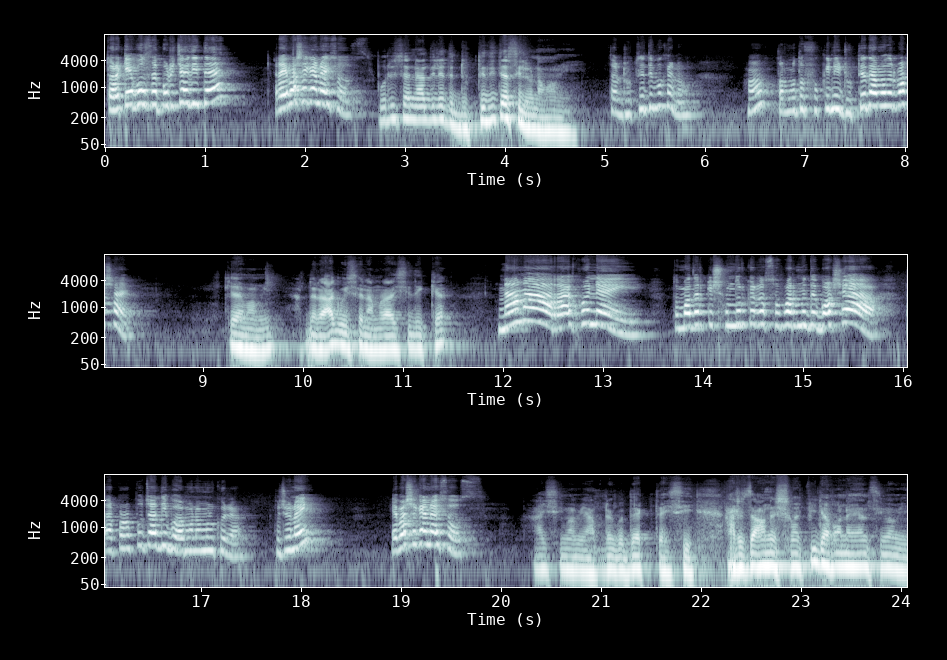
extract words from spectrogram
তোরা কে বলছে পরিচয় দিতে? আর এই বাসে কেন আইসস পরিচয় না দিলে তো ঢুকতে দিতেছিল না মামি। তোর ঢুকতে দিব কেন? হ্যাঁ? তোর মতো ফুকিনি ঢুকতে দে আমাদের বাসায়? কে মামি আপনি রাগ হইছেন আমরা আইসি দেখা? না না রাগ হয় নাই। তোমাদেরকে সুন্দর করে সোফার মধ্যে বসা তারপর পূজা দিব এমন এমন করে বুঝো নাই? এবার সে কেন আইসস? আইসি মামি আপনাকে দেখতে আইসি আর যাওয়ানোর সময় পিঠা বানাই আনছি মামি।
